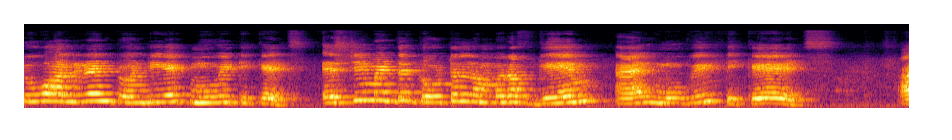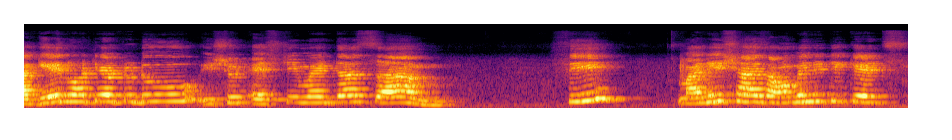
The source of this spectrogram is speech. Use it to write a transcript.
228 movie tickets. Estimate the total number of game and movie tickets. Again what you have to do? You should estimate the sum. See, Manish has how many tickets?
